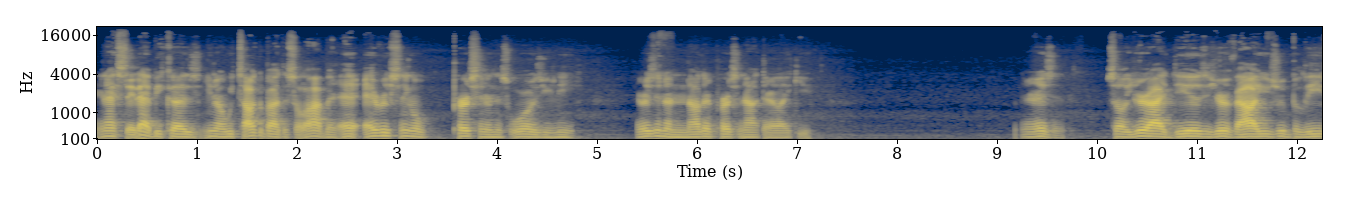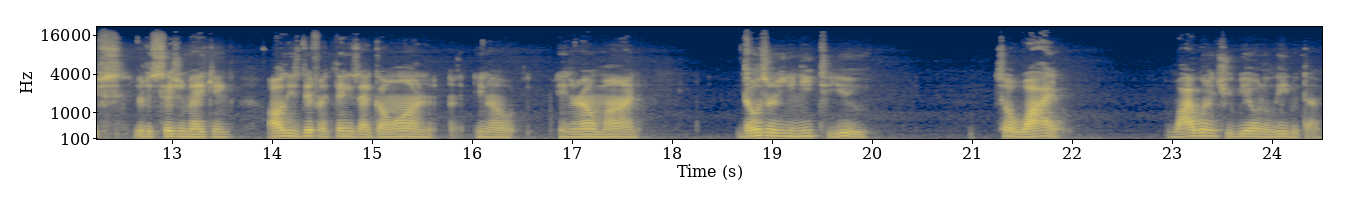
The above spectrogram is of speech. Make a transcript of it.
And I say that because, you know, we talk about this a lot, but every single person in this world is unique. There isn't another person out there like you. There isn't. So your ideas, your values, your beliefs, your decision making, all these different things that go on, you know, in your own mind, those are unique to you. So why why wouldn't you be able to lead with them?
